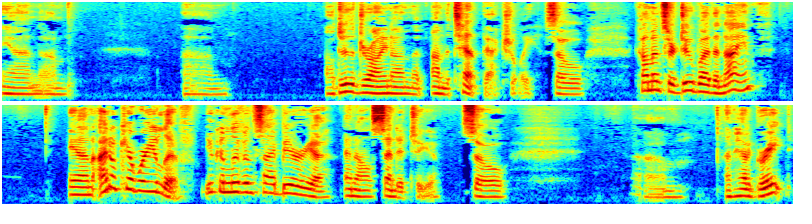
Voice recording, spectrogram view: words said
And um, um, I'll do the drawing on the on the 10th, actually. So comments are due by the 9th. And I don't care where you live. You can live in Siberia, and I'll send it to you. So um, I've had a great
